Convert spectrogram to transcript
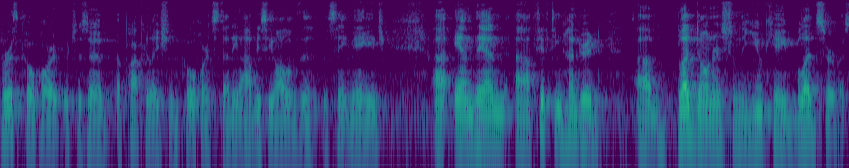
birth cohort, which was a, a population cohort study, obviously all of the, the same age and then 1,500 uh, um, blood donors from the UK Blood Service.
